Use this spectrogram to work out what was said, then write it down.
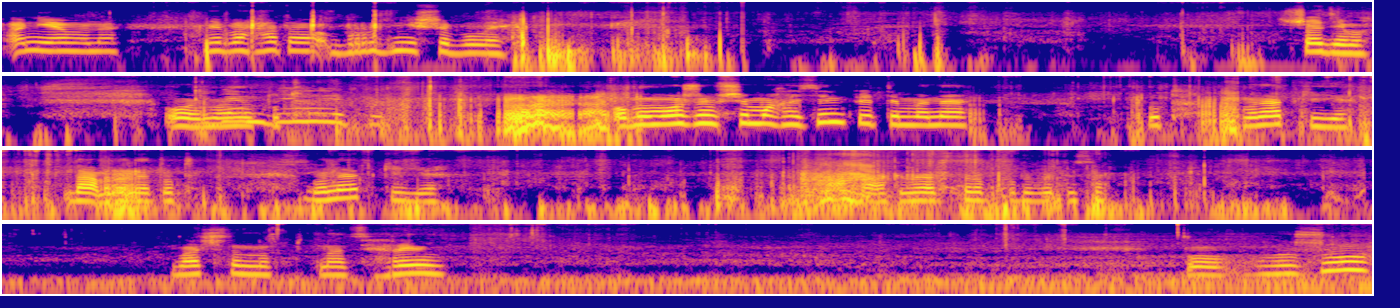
А ні, вони набагато брудніше були. Що, Діма? Ой, в мене тут. О, ми можемо ще в магазин піти, мене тут монетки є. Да, в мене тут монетки є. Так, зараз треба подивитися. Бачите, у нас 15 гривень. Положу.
